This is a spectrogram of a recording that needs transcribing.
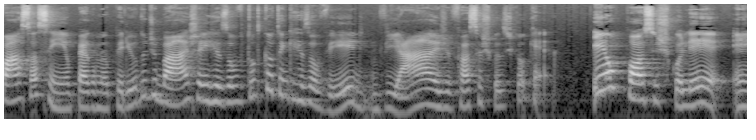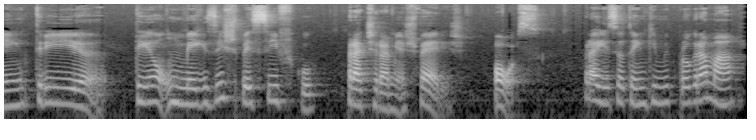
faço assim, eu pego meu período de baixa e resolvo tudo que eu tenho que resolver, viajo, faço as coisas que eu quero. Eu posso escolher entre ter um mês específico para tirar minhas férias? Posso. Para isso eu tenho que me programar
